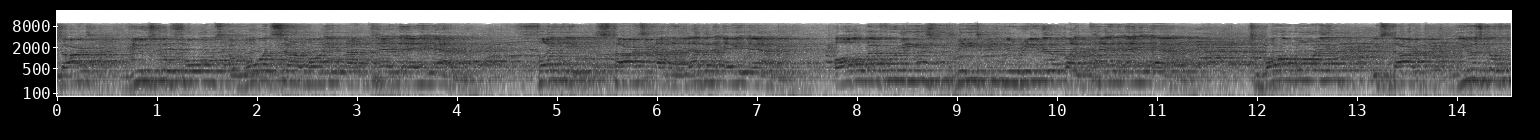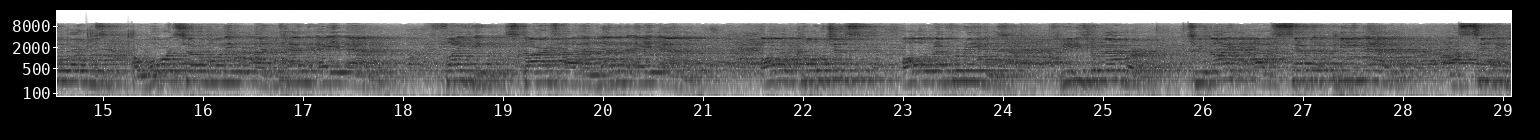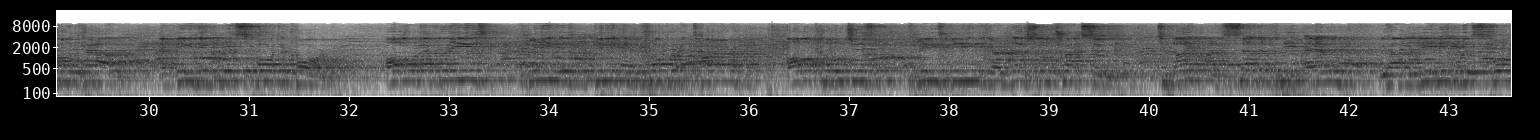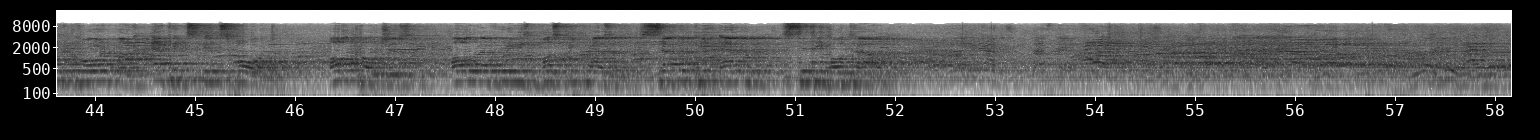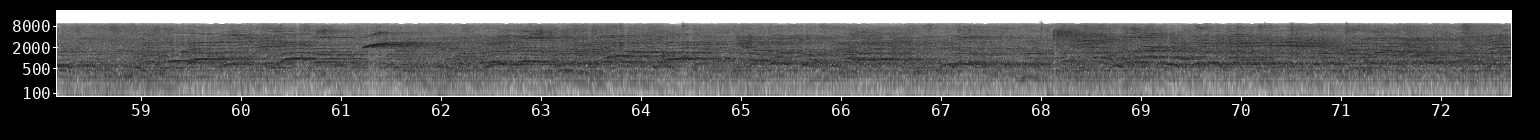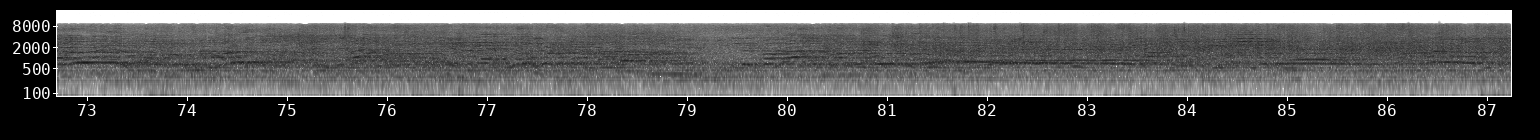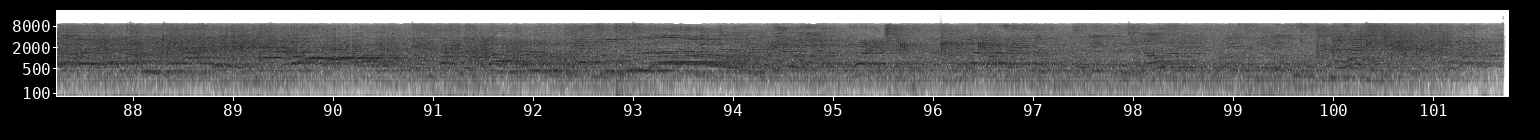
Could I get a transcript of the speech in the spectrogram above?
start musical forms award ceremony at 10 a.m. Fighting starts at 11 a.m. All referees, please be in the arena by 10 a.m. Tomorrow morning, we start musical forms award ceremony at 10 a.m. Fighting starts at 11 a.m. All coaches, all referees, please remember, tonight at 7 p.m. City Hotel, a meeting with Sport Accord. All referees, please be in proper attire. All coaches, please be in your national tracksuit. Tonight at 7 p.m. we have a meeting with Sport Accord on ethics in sport. All coaches, all referees must be present. 7 p.m. City Hotel.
